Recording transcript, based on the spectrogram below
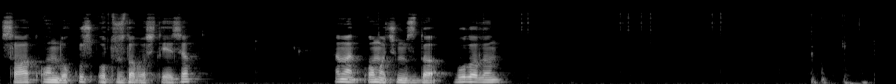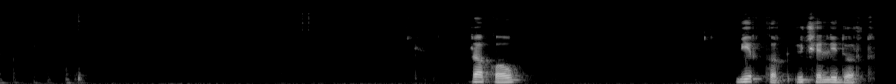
saat 19.30'da başlayacak. Hemen o maçımızı da bulalım. Rakov. 1.40 3.54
